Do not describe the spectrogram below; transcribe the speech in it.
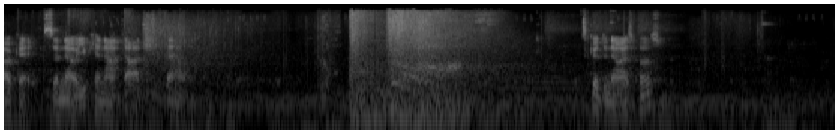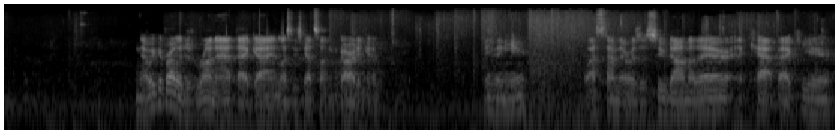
Okay, so no, you cannot dodge the helmet. It's good to know, I suppose. Now we could probably just run at that guy unless he's got something guarding him. Anything here? Last time there was a Sudama there and a cat back here.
